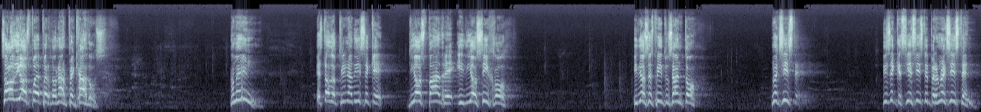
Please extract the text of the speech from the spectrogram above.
Solo Dios puede perdonar pecados. Amén. Esta doctrina dice que Dios Padre y Dios Hijo Dios Espíritu Santo no existen. Dice que sí existen, pero no existen.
